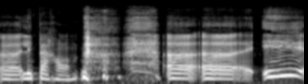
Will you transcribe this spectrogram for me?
euh, les parents. Euh, et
